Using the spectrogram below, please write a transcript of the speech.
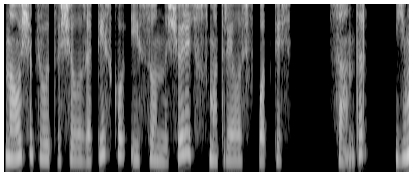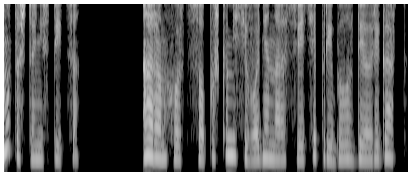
на ощупь вытащила записку и, сонно щурясь, всмотрелась в подпись. «Сандер? Ему-то что не спится?» Аранхорд с опушками сегодня на рассвете прибыл в Биоригард.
